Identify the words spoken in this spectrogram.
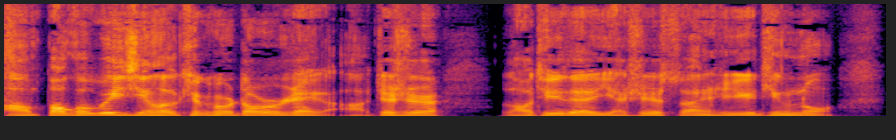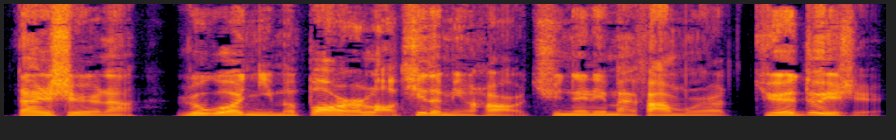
啊，包括微信和 QQ 都是这个啊。这是老 T 的，也是算是一个听众。但是呢，如果你们报着老 T 的名号去那里买发膜，绝对是。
